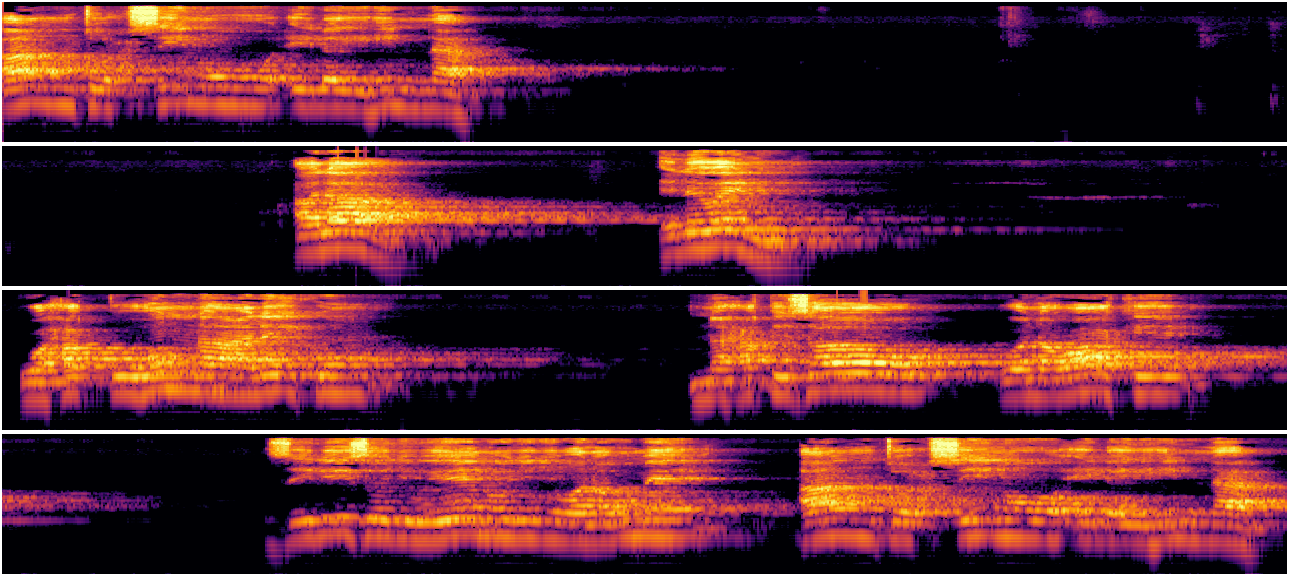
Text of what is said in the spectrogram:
أن تحسنوا إليهن. ألا إلوين. وحقهن عليكم نحقزاو ونواكي. Zilizo juu yenu nyinyi wanaume an tuhsinu ilayhinna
